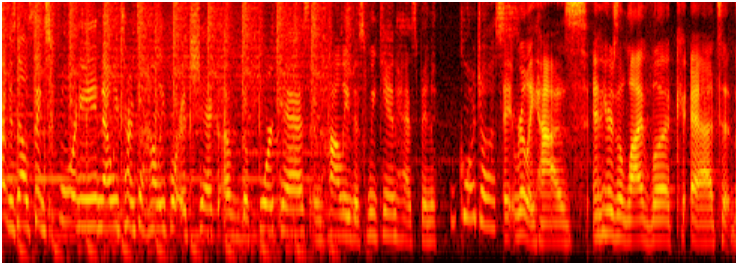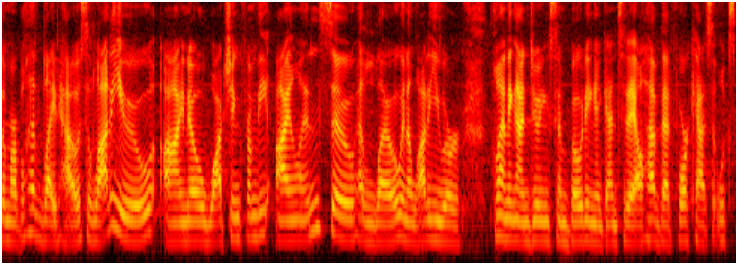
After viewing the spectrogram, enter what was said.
Time is now 640. Now we turn to Holly for a check of the forecast. And Holly, this weekend has been gorgeous. It really has. And here's a live look at the Marblehead Lighthouse. A lot of you, I know, watching from the island. So hello. And a lot of you are planning on doing some boating again today. I'll have that forecast. It looks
